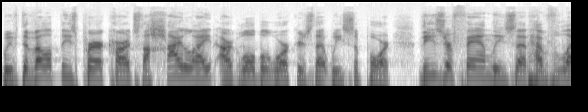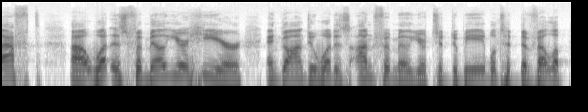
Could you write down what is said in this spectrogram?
We've developed these prayer cards to highlight our global workers that we support. These are families that have left uh, what is familiar here and gone to what is unfamiliar to, to be able to develop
